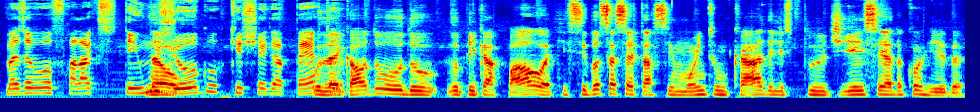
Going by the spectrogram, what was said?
Mas eu vou falar que se tem um não, jogo que chega perto. O legal do, do, do pica-pau é que se você acertasse muito um cara, ele explodia e saía da corrida.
